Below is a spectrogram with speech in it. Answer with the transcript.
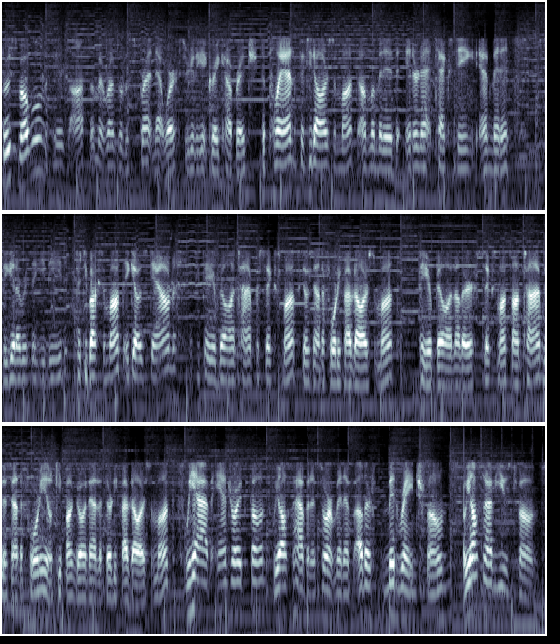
Boost Mobile is awesome. It runs on the Sprint network, so you're going to get great coverage. The plan, $50 a month, unlimited internet, texting, and minutes. So you get everything you need. 50 bucks a month. It goes down if you pay your bill on time for six months. Goes down to $45 a month. Pay your bill another six months on time. Goes down to 40. It'll keep on going down to $35 a month. We have Android phones. We also have an assortment of other mid-range phones. We also have used phones.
